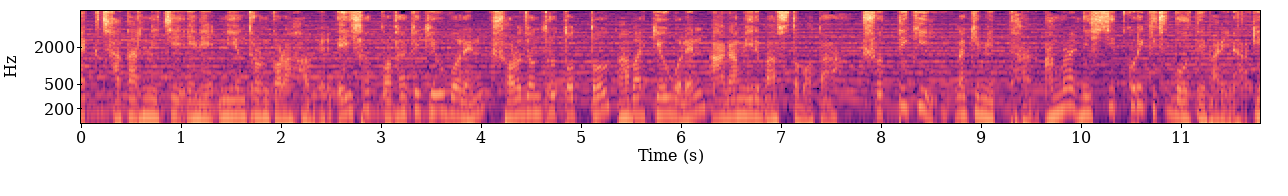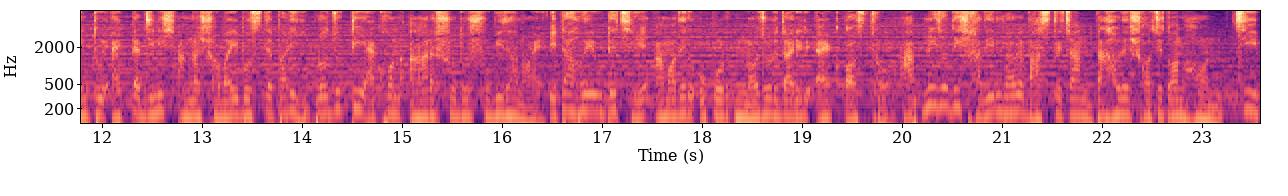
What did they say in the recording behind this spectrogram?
এক ছাতার নিচে এনে নিয়ন্ত্রণ করা হবে। এই সব কথাকে কেউ বলেন, ষড়যন্ত্র তত্ত্ব আবার কেউ বলেন আগামীর বাস্তবতা। সত্যি কি নাকি মিথ্যা? আমরা নিশ্চিত করে কিছু বলতে পারি না। কিন্তু একটা জিনিস আমরা সবাই বুঝতে পারি, প্রযুক্তি এখন আর শুধু সুবিধা নয়। এটা হয়ে উঠেছে আমাদের উপর নজরদারির এক অস্ত্র। আপনি যদি স্বাধীনভাবে বাঁচতে চান, তাহলে সচেতন হন। চিপ,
